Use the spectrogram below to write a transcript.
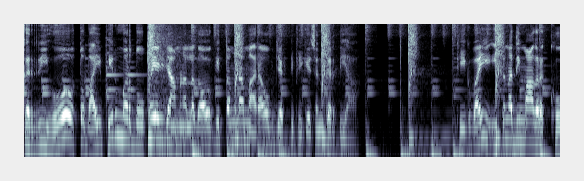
कर रही हो तो भाई फिर मर्दों पे इल्ज़ाम ना लगाओ कि तुमने हमारा ऑब्जेक्टिफिकेशन कर दिया। ठीक भाई, इतना दिमाग रखो,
